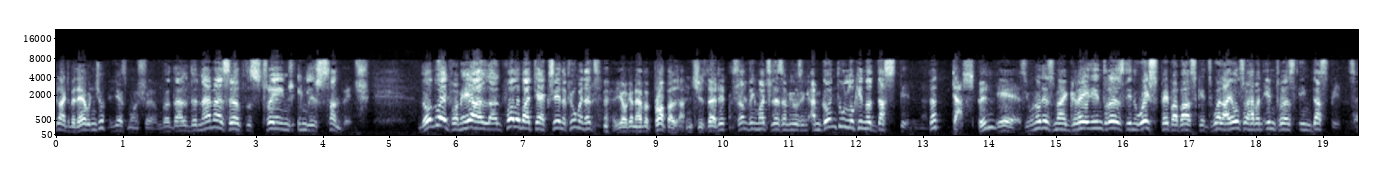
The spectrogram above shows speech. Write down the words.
You'd like to be there, wouldn't you? Yes, monsieur, but I'll deny myself the strange English sandwich. Don't wait for me. I'll, I'll follow by taxi in a few minutes. You're going to have a proper lunch, is that it? Something much less amusing. I'm going to look in the dustbin. The dustbin? Yes, you notice my great interest in waste paper baskets. Well, I also have an interest in dustbins.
